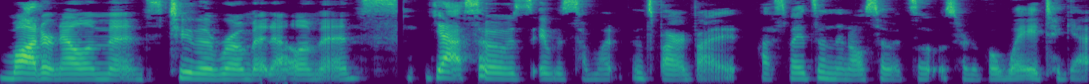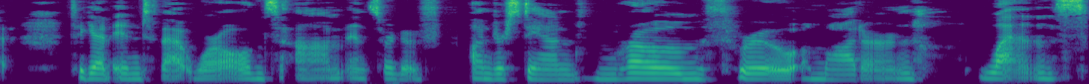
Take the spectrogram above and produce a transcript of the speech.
modern elements to the Roman elements. Yeah, so it was it was somewhat inspired by classmates, and then also it's a, sort of a way to get to get into that world um, and sort of understand Rome through a modern lens.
